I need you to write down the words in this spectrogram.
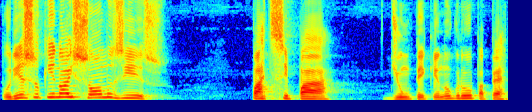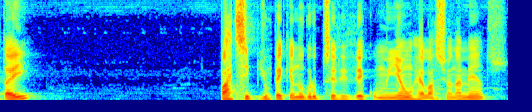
Por isso que nós somos isso. Participar de um pequeno grupo, aperta aí. Participe de um pequeno grupo, você viver comunhão, relacionamentos.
